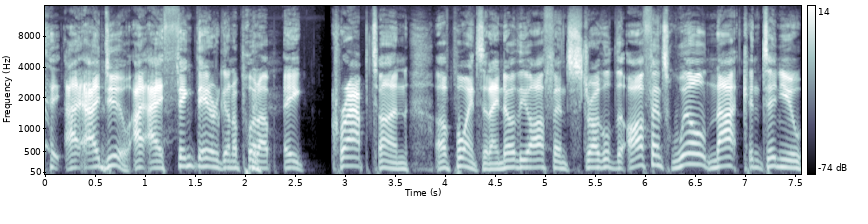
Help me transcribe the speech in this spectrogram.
I, I do. I, I think they are going to put up a crap ton of points. And I know the offense struggled. The offense will not continue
